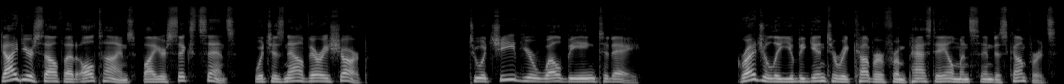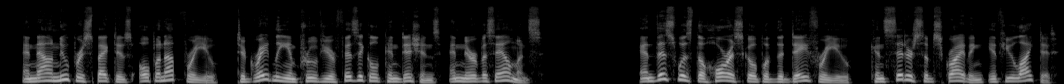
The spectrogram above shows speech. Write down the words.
Guide yourself at all times by your sixth sense, which is now very sharp. To achieve your well being today. Gradually, you begin to recover from past ailments and discomforts, and now new perspectives open up for you to greatly improve your physical conditions and nervous ailments. And this was the horoscope of the day for you. Consider subscribing if you liked it.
